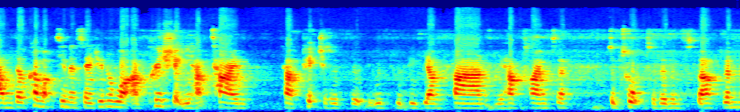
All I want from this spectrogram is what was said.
And they'll come up to me and say, "Do you know what? I appreciate you have time to have pictures with, with, with these young fans, you have time to, to talk to them and stuff." And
